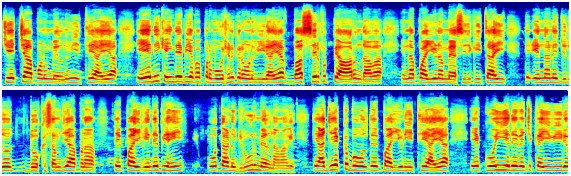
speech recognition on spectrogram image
ਚੇਚਾ ਆਪਾਂ ਨੂੰ ਮਿਲਣ ਵੀ ਇੱਥੇ ਆਏ ਆ। ਇਹ ਨਹੀਂ ਕਹਿੰਦੇ ਵੀ ਆਪਾਂ ਪ੍ਰਮੋਸ਼ਨ ਕਰਾਉਣ ਵੀਰ ਆਏ ਆ ਬਸ ਸਿਰਫ ਪਿਆਰ ਹੁੰਦਾ ਵਾ। ਇਹਨਾਂ ਭਾਜੀ ਉਹਨਾਂ ਮੈਸੇਜ ਕੀਤਾ ਸੀ ਤੇ ਇਹਨਾਂ ਨੇ ਜਦੋਂ ਦੁੱਖ ਸਮਝਿਆ ਆਪਣਾ ਤੇ ਭਾਜੀ ਕਹਿੰਦੇ ਵੀ ਅਸੀਂ ਉਹ ਤੁਹਾਨੂੰ ਜ਼ਰੂਰ ਮਿਲ ਨਾਵਾਂਗੇ ਤੇ ਅੱਜ ਇੱਕ ਬੋਲ ਤੇ ਭਾਜੀ ਹੁਣੀ ਇੱਥੇ ਆਏ ਆ। ਇਹ ਕੋਈ ਇਹਦੇ ਵਿੱਚ ਕਈ ਵੀਰ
